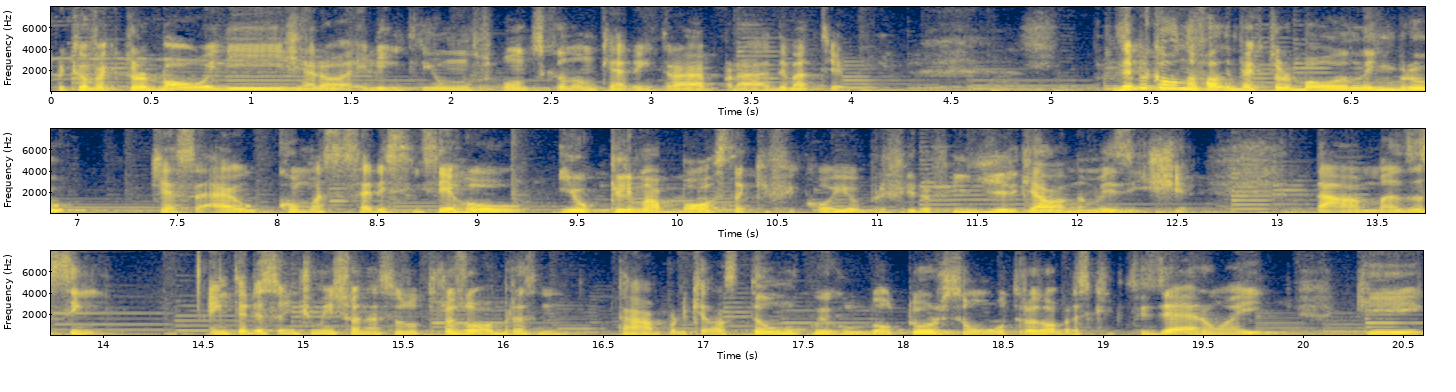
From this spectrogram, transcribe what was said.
Porque o Vector Ball, ele gera, ele entra em uns pontos que eu não quero entrar para debater. Sempre que eu não falo em Vector Ball, eu lembro que essa, é, como essa série se encerrou e o clima bosta que ficou, e eu prefiro fingir que ela não existe. Tá? Mas assim, é interessante mencionar essas outras obras, tá? Porque elas estão no currículo do autor, são outras obras que fizeram aí, que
